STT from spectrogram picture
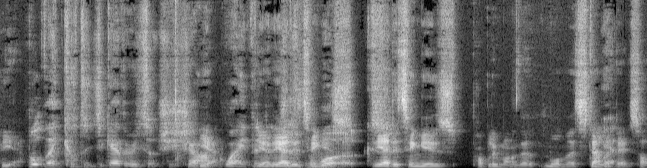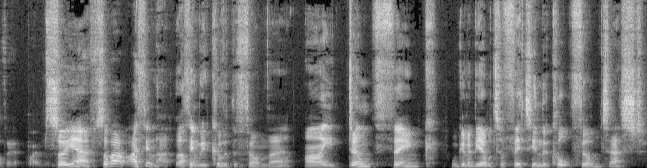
Yeah. but they cut it together in such a sharp Yeah. way that yeah, it the just editing works. is the editing is probably one of the the stellar Yeah. bits of it. So yeah, so that I think that I think we've covered the film there. I don't think we're going to be able to fit in the cult film test.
